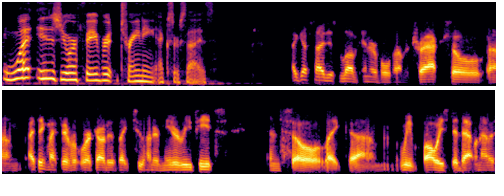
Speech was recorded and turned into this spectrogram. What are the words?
What is your favorite training exercise? I guess I just love intervals on the track. So um, I think my favorite workout is like 200 meter repeats. And so like um, we always did that when I was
